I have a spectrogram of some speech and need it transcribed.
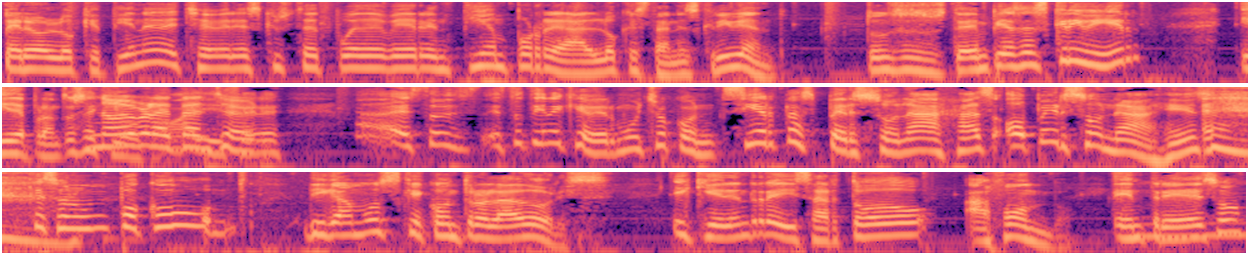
Pero lo que tiene de chévere es que usted puede ver en tiempo real lo que están escribiendo. Entonces usted empieza a escribir y de pronto se No parece tan chévere. Ah, esto, es- esto tiene que ver mucho con ciertas personajes o personajes que son un poco, digamos que controladores y quieren revisar todo a fondo. Entre eso,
